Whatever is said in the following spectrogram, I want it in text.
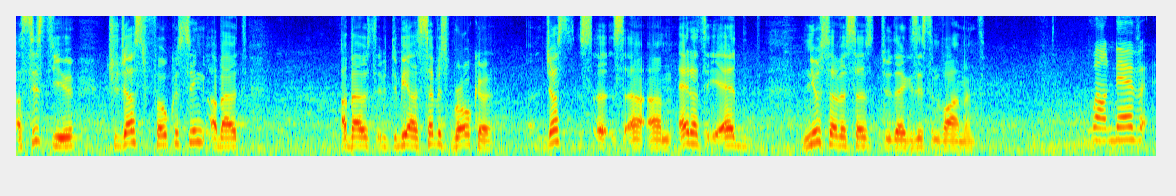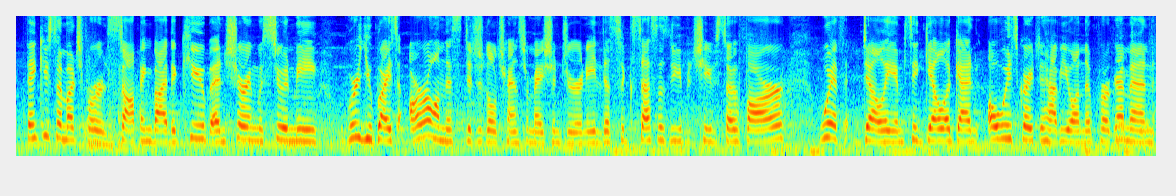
assists you to just focusing about, about to be a service broker. Just uh, um, add, add new services to the existing environment. Well, Niv, thank you so much for stopping by theCUBE and sharing with Stu and me where you guys are on this digital transformation journey, the successes you've achieved so far with Dell EMC. Gil, again, always great to have you on the program and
